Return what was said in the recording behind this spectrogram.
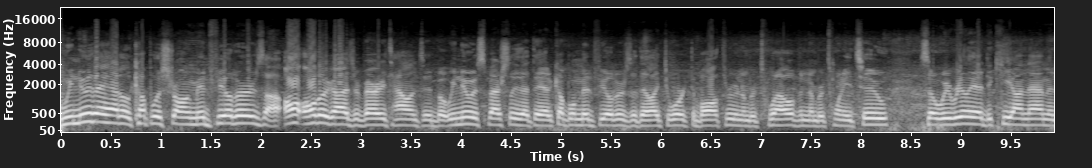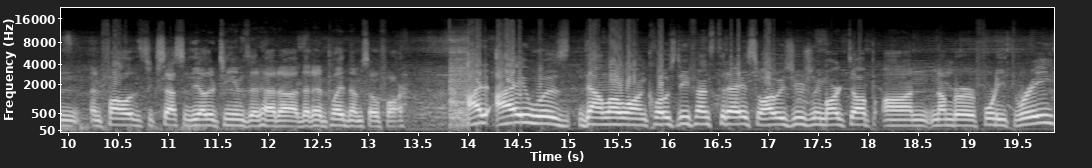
We knew they had a couple of strong midfielders. Uh, all, all, their guys are very talented, but we knew especially that they had a couple of midfielders that they like to work the ball through, number 12 and number 22. So we really had to key on them and, and follow the success of the other teams that had, uh, that had played them so far. I, I, was down low on close defense today, so I was usually marked up on number 43.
